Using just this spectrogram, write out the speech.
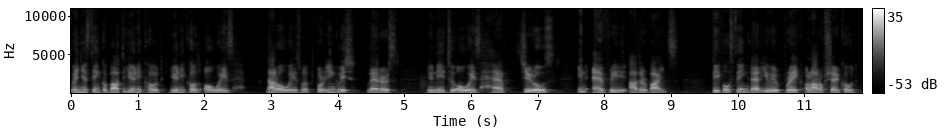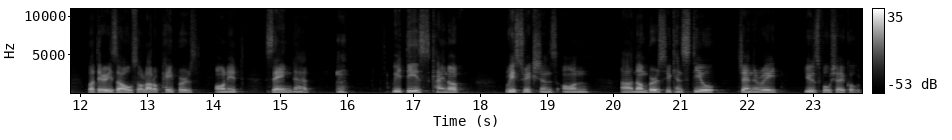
when you think about the Unicode, Unicode always, not always, but for English letters, you need to always have zeros in every other bytes. People think that it will break a lot of shellcode, but there is also a lot of papers on it saying that with these kind of restrictions on uh, numbers, you can still generate useful shellcode.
